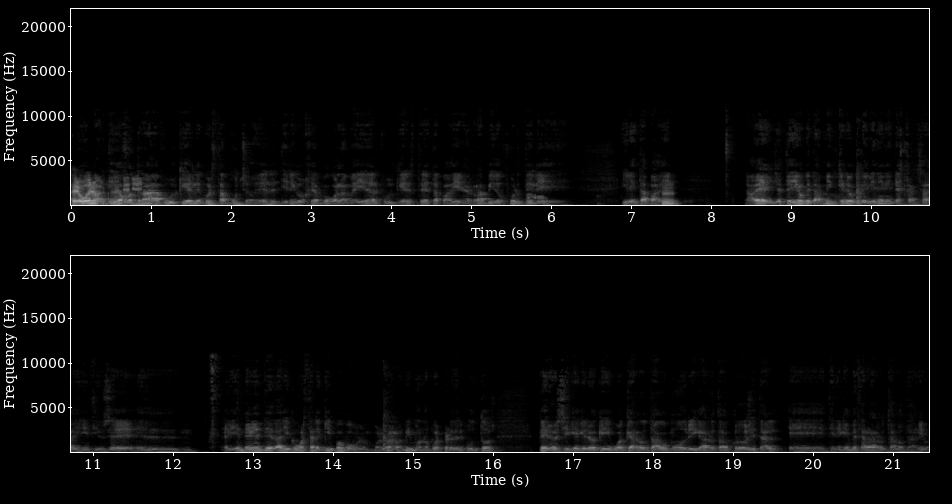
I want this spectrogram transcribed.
Pero bueno, el partido eh, contra Fulquier le cuesta mucho, ¿eh? Le tiene que coger un poco la medida. El Fulquier este le tapa bien, es rápido, fuerte y le, y le tapa bien. Mm. A ver, yo te digo que también creo que le viene bien descansar a Vinicius, ¿eh? El- evidentemente, dar y cómo está el equipo, pues volvemos a lo mismo, no puedes perder puntos. Pero sí que creo que igual que ha rotado Modric, ha rotado Cross y tal, eh, tiene que empezar a rotar los de arriba.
